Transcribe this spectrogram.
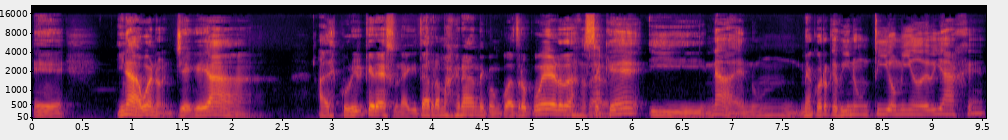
Eh, y nada, bueno, llegué a, a descubrir que era eso, una guitarra más grande con cuatro cuerdas, no sé Claro. qué. Y nada, en un, me acuerdo que vino un tío mío de viaje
